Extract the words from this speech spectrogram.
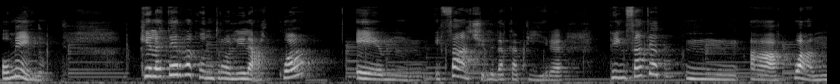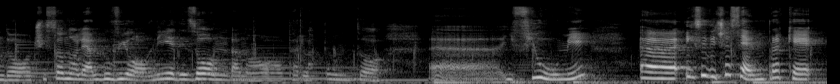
o meno. Che la terra controlli l'acqua è, mm, è facile da capire. Pensate a, mm, a, quando ci sono le alluvioni ed esondano per l'appunto eh, i fiumi eh, e si dice sempre che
